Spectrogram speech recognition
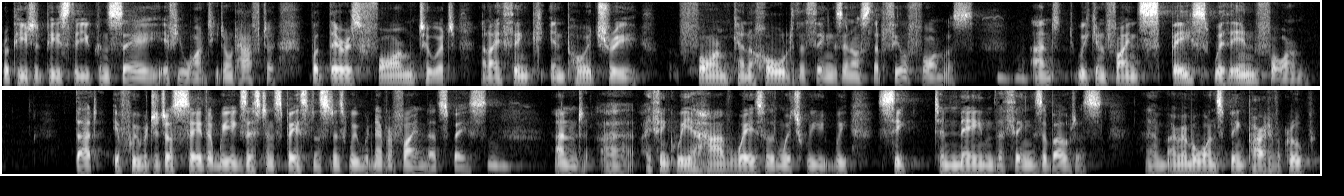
repeated piece that you can say if you want. You don't have to. But there is form to it. And I think in poetry, form can hold the things in us that feel formless. Mm-hmm. And we can find space within form that if we were to just say that we exist in spacelessness, we would never find that space. Mm. And uh, I think we have ways within which we, we seek to name the things about us. Um, I remember once being part of a group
